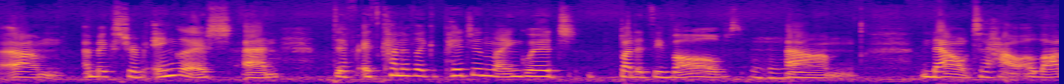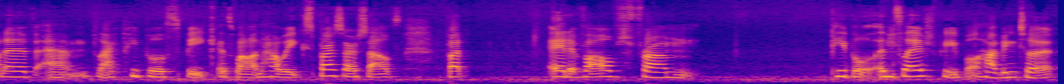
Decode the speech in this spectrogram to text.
um, a mixture of English and diff- it's kind of like a pidgin language, but it's evolved um, now to how a lot of um, black people speak as well and how we express ourselves. But it evolved from people, enslaved people, having to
